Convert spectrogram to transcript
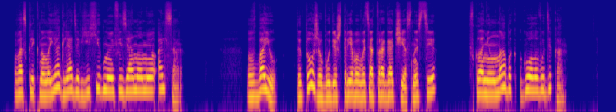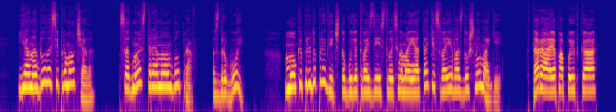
— воскликнула я, глядя в ехидную физиономию Альсара. «В бою ты тоже будешь требовать от врага честности?» — склонил на бок голову декан. Я надулась и промолчала. С одной стороны, он был прав, с другой — мог и предупредить, что будет воздействовать на мои атаки своей воздушной магией. «Вторая попытка!»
